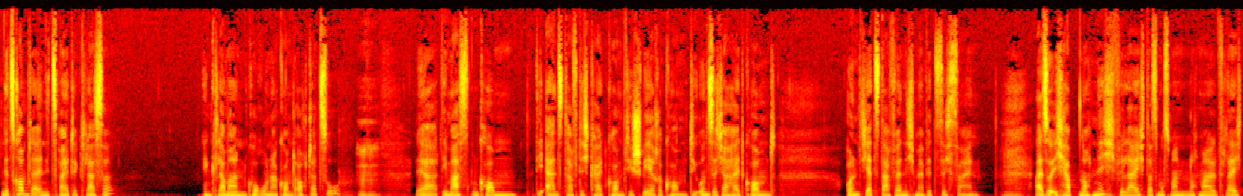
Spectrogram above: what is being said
Und jetzt kommt er in die zweite Klasse. In Klammern, Corona kommt auch dazu. Mhm. Ja, die Masken kommen, die Ernsthaftigkeit kommt, die Schwere kommt, die Unsicherheit kommt. Und jetzt darf er nicht mehr witzig sein. Mhm. Also ich habe noch nicht, vielleicht, das muss man nochmal vielleicht,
